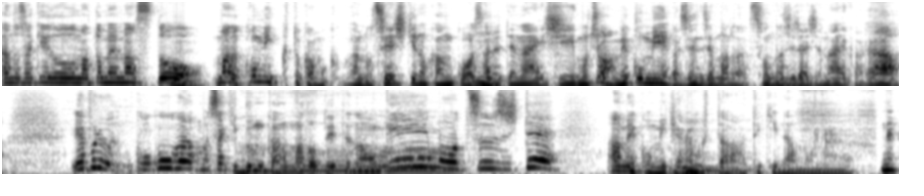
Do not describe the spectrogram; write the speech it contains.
あの先ほどまとめますと、まだコミックとかもあの正式の刊行はされてないし、もちろんアメコミ映画全然まだそんな時代じゃないからやっぱりここが、まあ、さっき文化の窓って言ってたのゲームを通じてアメコミキャラクター的なものを、ね、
